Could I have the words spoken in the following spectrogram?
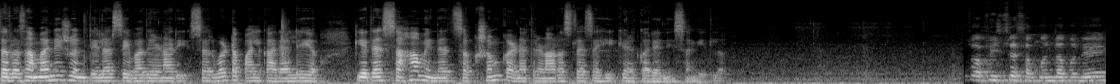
सर्वसामान्य जनतेला सेवा देणारी सर्व टपाल कार्यालयं येत्या सहा महिन्यात सक्षम करण्यात येणार असल्याचंही केळकर यांनी सांगितलं. पोस्ट ऑफिसच्या संबंधामध्ये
